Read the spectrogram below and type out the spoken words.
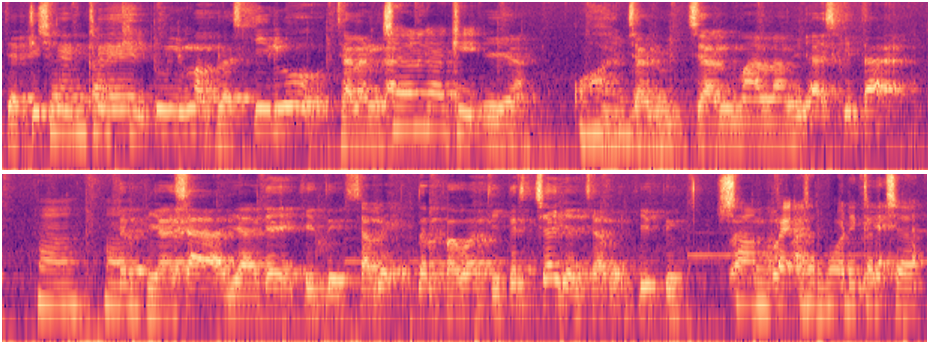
Jadi Jalan PP kaki. itu 15 kilo jalan kaki. Jalan kaki. Iya. Hujan-hujan malam ya kita Hah, hah. terbiasa ya kayak gitu sampai terbawa di kerja ya sampai gitu. Sampai terbawa di kerja.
